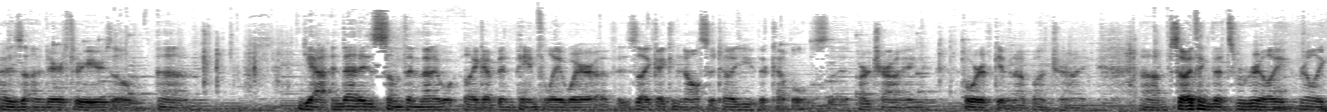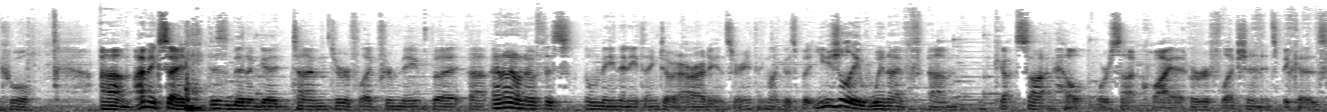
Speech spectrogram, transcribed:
is under three years old. Um, yeah, and that is something that I, like I've been painfully aware of. Is like I can also tell you the couples that are trying or have given up on trying. Um, so I think that's really really cool. Um, I'm excited. This has been a good time to reflect for me, but uh, and I don't know if this will mean anything to our audience or anything like this. But usually, when I've um, got, sought help or sought quiet or reflection, it's because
